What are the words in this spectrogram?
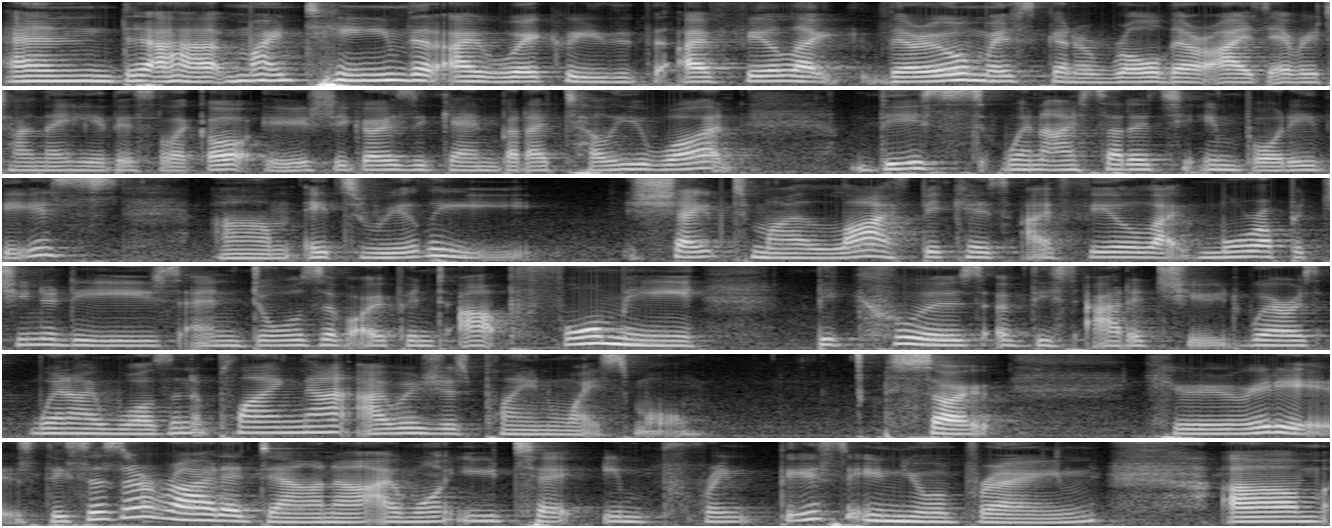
And uh, my team that I work with, I feel like they're almost going to roll their eyes every time they hear this, like, oh, here she goes again. But I tell you what, this, when I started to embody this, um, it's really shaped my life because I feel like more opportunities and doors have opened up for me because of this attitude. Whereas when I wasn't applying that, I was just playing way small. So, here it is. This is a writer downer. I want you to imprint this in your brain. Um,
